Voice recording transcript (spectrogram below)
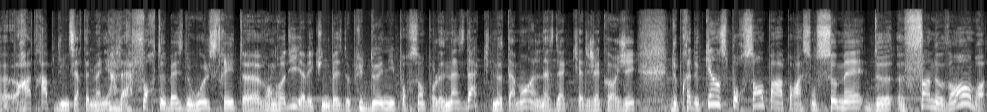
euh, rattrape d'une certaine manière la forte baisse de Wall Street euh, vendredi avec une baisse de plus de 2,5% pour le Nasdaq, notamment le Nasdaq qui a déjà corrigé de près de 15% par rapport à son sommet de fin novembre.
